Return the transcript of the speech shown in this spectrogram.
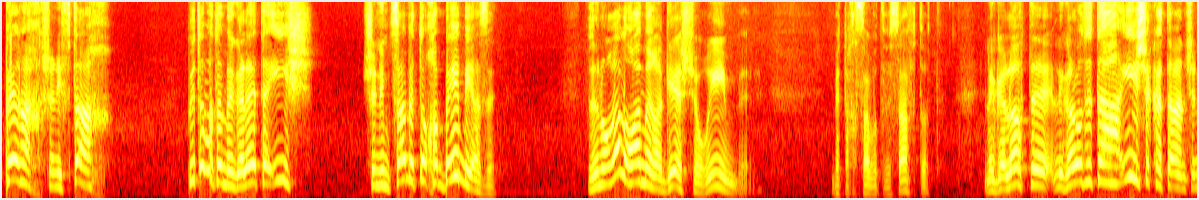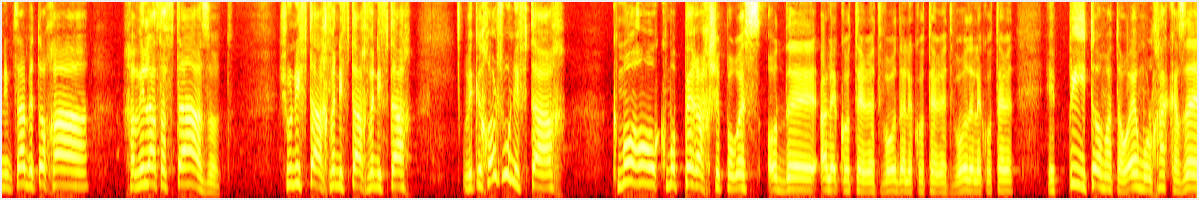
פרח שנפתח, פתאום אתה מגלה את האיש שנמצא בתוך ה baby הזה. זה נורא נורא מרגש, הורים, בטח סבות וסבתות, לגלות, אה, לגלות את האיש הקטן שנמצא בתוך החבילת הפתעה הזאת. שהוא נפתח ונפתח ונפתח, וככל שהוא נפתח, כמו, כמו פרח שפורס עוד אה, עלי כותרת ועוד עלי כותרת ועוד עלי כותרת, ופתאום אתה רואה מולך כזה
